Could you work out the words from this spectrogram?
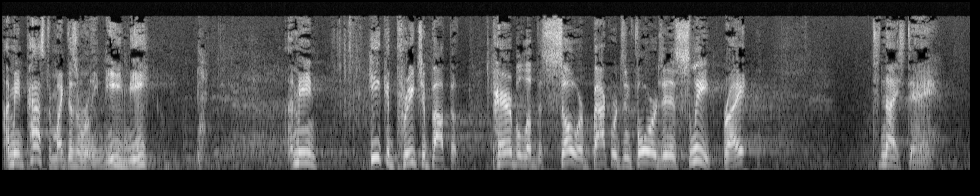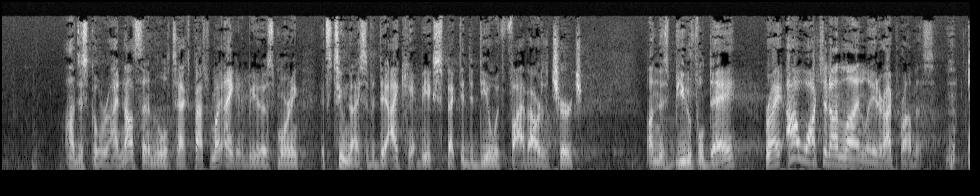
I mean, Pastor Mike doesn't really need me. I mean, he could preach about the parable of the sower backwards and forwards in his sleep, right? It's a nice day. I'll just go riding. I'll send him a little text. Pastor Mike, I ain't going to be there this morning. It's too nice of a day. I can't be expected to deal with five hours of church on this beautiful day, right? I'll watch it online later, I promise.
